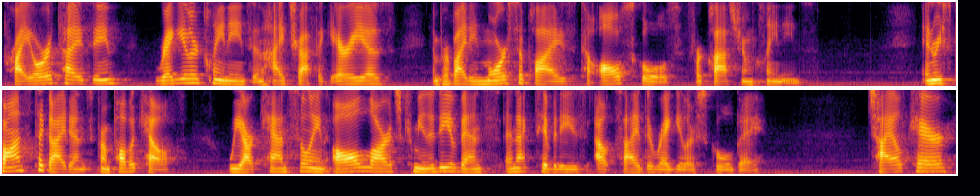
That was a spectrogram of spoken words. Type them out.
prioritizing regular cleanings in high traffic areas, and providing more supplies to all schools for classroom cleanings. In response to guidance from public health, we are canceling all large community events and activities outside the regular school day. Childcare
